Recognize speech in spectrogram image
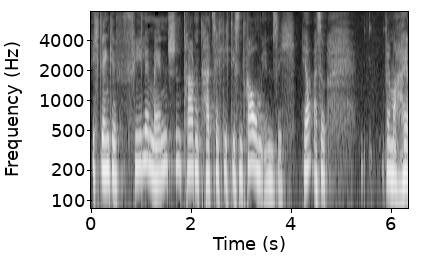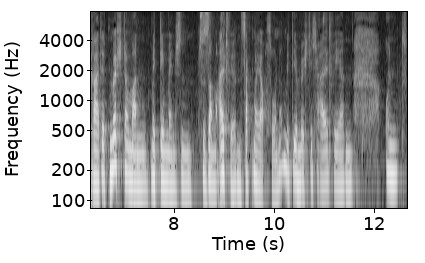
ich denke, viele Menschen tragen tatsächlich diesen Traum in sich. Ja, also wenn man heiratet, möchte man mit dem Menschen zusammen alt werden. sagt man ja auch so, ne? mit dir möchte ich alt werden. Und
